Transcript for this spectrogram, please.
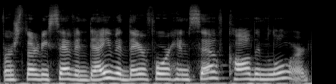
Verse 37 David therefore himself called him Lord.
